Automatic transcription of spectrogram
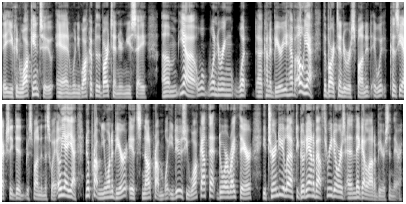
that you can walk into, and when you walk up to the bartender and you say, um, "Yeah, w- wondering what uh, kind of beer you have," oh yeah, the bartender responded because he actually did respond in this way. Oh yeah, yeah, no problem. You want a beer? It's not a problem. What you do is you walk out that door right there, you turn to your left, you go down about three doors, and they got a lot of beers in there.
